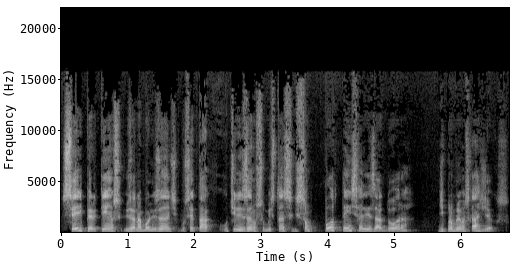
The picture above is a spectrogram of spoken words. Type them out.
Ser hipertenso e usar anabolizante, você está utilizando substâncias que são potencializadoras de problemas cardíacos.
